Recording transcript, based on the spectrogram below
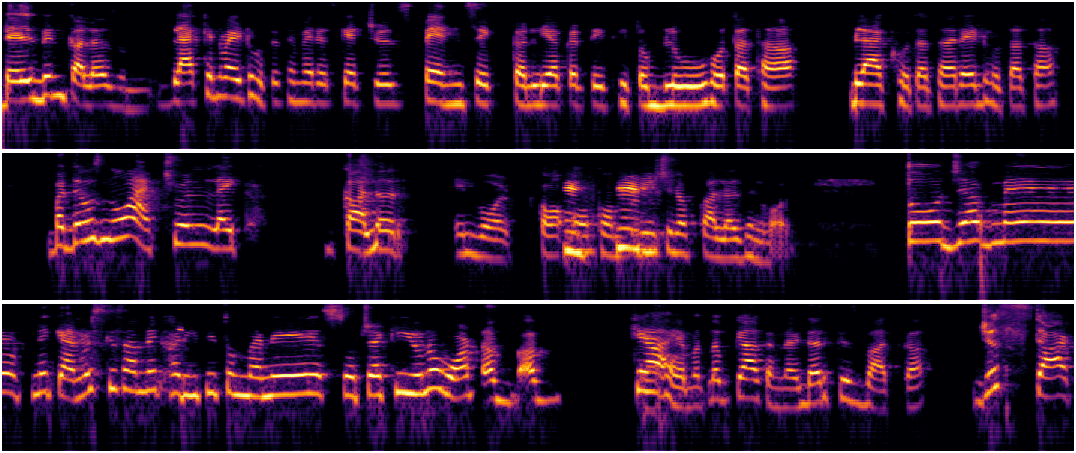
delve in colours only black and white होते थे मेरे स्केचेस पेन से कर लिया करती थी तो ब्लू होता था ब्लैक होता था रेड होता था। But there was no actual like colour involve combination of colours involve तो जब मैं अपने कैनवस के सामने खड़ी थी तो मैंने सोचा कि यू नो व्हाट अब अब क्या है? मतलब क्या करना है? डर किस बात का? जस्ट स्टार्ट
